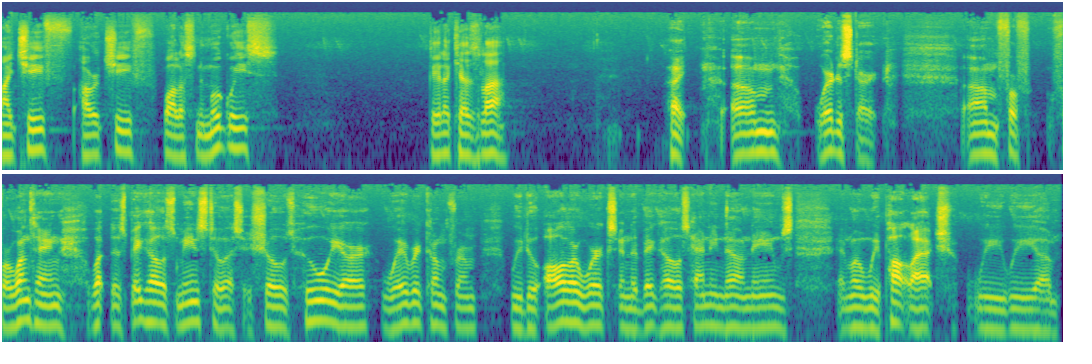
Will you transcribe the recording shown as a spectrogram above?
my chief, our chief, Wallace Numugwis. Kela Kesla. Hi. Um, where to start? Um, for for one thing, what this big house means to us, it shows who we are, where we come from. We do all our works in the big house, handing down names, and when we potlatch, we we um,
